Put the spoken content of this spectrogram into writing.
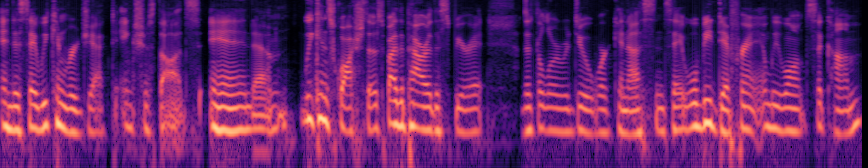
and to say we can reject anxious thoughts and um, we can squash those by the power of the Spirit. That the Lord would do a work in us and say we'll be different and we won't succumb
